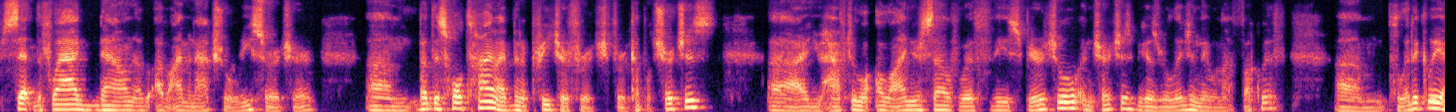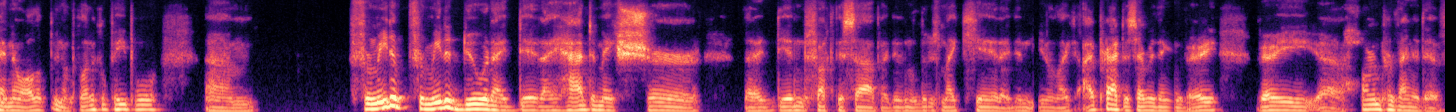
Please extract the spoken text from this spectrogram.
set the flag down of, of I'm an actual researcher. Um, but this whole time I've been a preacher for for a couple churches. Uh, you have to align yourself with the spiritual and churches because religion they will not fuck with. Um, politically, I know all the you know political people. Um, for me to for me to do what I did, I had to make sure that I didn't fuck this up. I didn't lose my kid. I didn't, you know, like I practice everything very, very uh, harm preventative.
